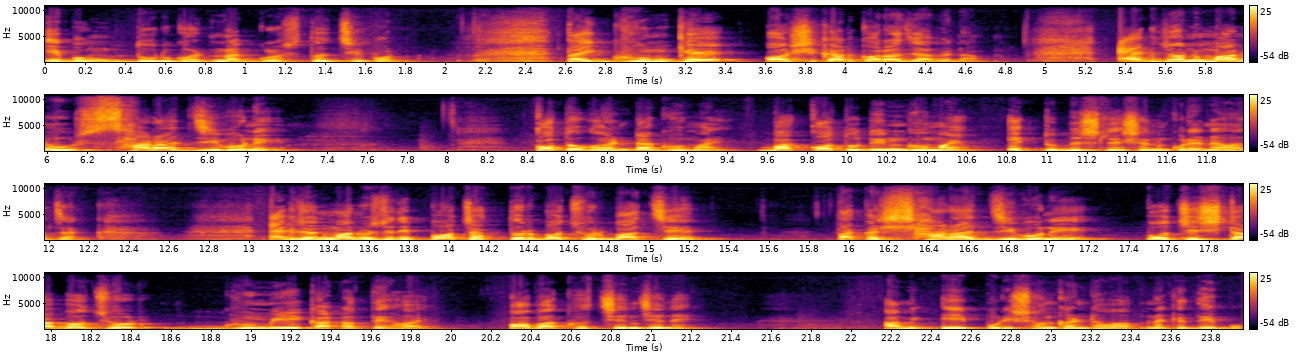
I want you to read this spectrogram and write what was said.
এবং দুর্ঘটনাগ্রস্ত জীবন। তাই ঘুমকে অস্বীকার করা যাবে না। একজন মানুষ সারা জীবনে কত ঘণ্টা ঘুমায় বা কতদিন ঘুমায় একটু বিশ্লেষণ করে নেওয়া যাক। একজন মানুষ যদি পঁচাত্তর বছর বাঁচে, তাকে সারা জীবনে পঁচিশটা বছর ঘুমিয়ে কাটাতে হয়। অবাক হচ্ছেন জেনে? আমি এই পরিসংখ্যানটাও আপনাকে দেব।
